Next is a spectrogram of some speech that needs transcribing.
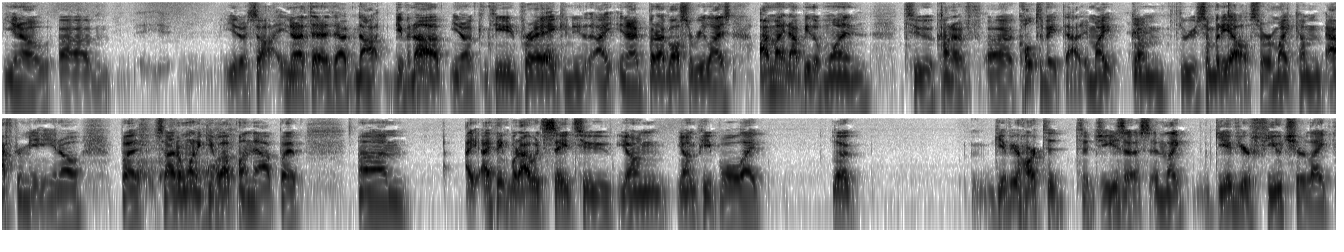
you know. Um, you know, so you know, not that I've not given up. You know, continue to pray. Yeah. Continue, I, you know, but I've also realized I might not be the one to kind of uh, cultivate that. It might come through somebody else, or it might come after me. You know, but so I don't want to give up on that. But um, I, I think what I would say to young young people, like, look, give your heart to to Jesus, and like, give your future. Like,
